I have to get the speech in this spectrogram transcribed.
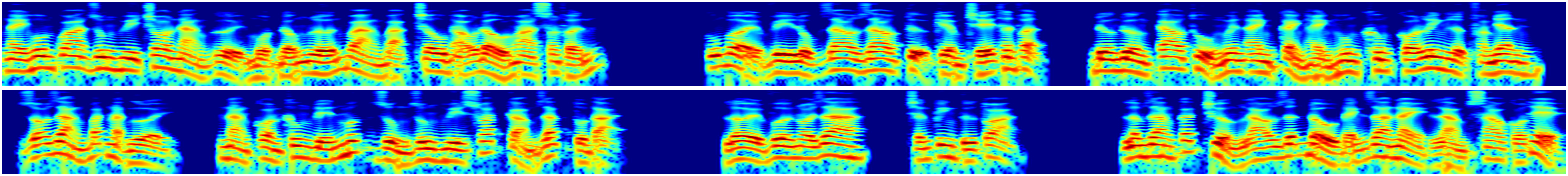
ngày hôm qua dung huy cho nàng gửi một đống lớn vàng bạc châu đáo đầu hoa son phấn cũng bởi vì lục giao giao tự kiềm chế thân phận, đường đường cao thủ nguyên anh cảnh hành hung không có linh lực phạm nhân, rõ ràng bắt nạt người, nàng còn không đến mức dùng dung huy soát cảm giác tồn tại. Lời vừa nói ra, chấn kinh tứ tọa. Lâm giang các trưởng lão dẫn đầu đánh ra này làm sao có thể?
